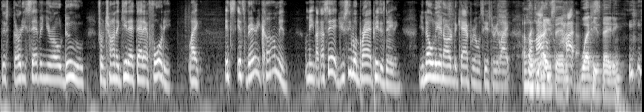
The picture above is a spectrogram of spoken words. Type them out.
this 37 year old dude from trying to get at that at 40? Like, it's it's very common. I mean, like I said, you see what Brad Pitt is dating. You know Leonardo DiCaprio's history. Like I like how you said hot, what he's dating.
